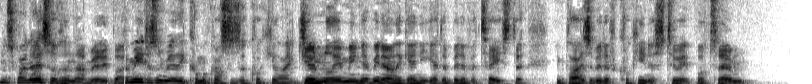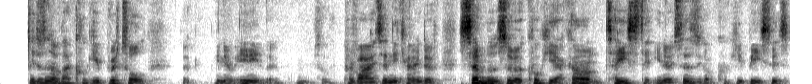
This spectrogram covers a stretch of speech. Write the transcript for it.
It's quite nice other than that, really. But for me, it doesn't really come across as a cookie like generally. I mean, every now and again you get a bit of a taste that implies a bit of cookiness to it, but um, it doesn't have that cookie brittle that you know in it that sort of provides any kind of semblance of a cookie. I can't taste it. You know, it says it's got cookie pieces,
